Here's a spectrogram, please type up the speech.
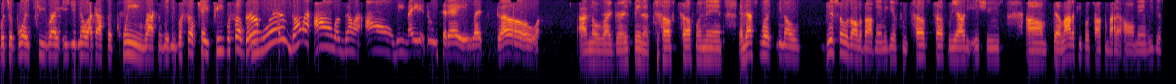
with your boy T. Wright. And you know I got the queen rocking with me. What's up, KP? What's up, girl? What's going on? What's going on? We made it through today. Let's go. I know, right, girl. It's been a tough, tough one, man. And that's what, you know, this show is all about, man. We give some tough, tough reality issues um, that a lot of people are talking about at home, man. We just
